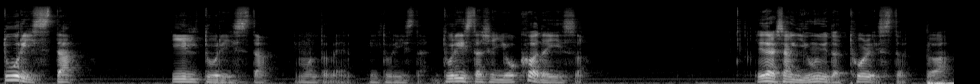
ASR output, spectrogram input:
turista. Il turista. Molto bene, il turista. Turista 是游客的意思，有点像英语的 tourist，对吧？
